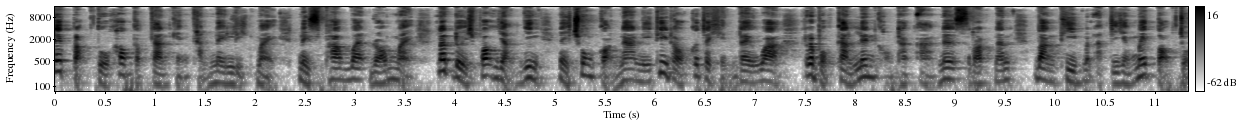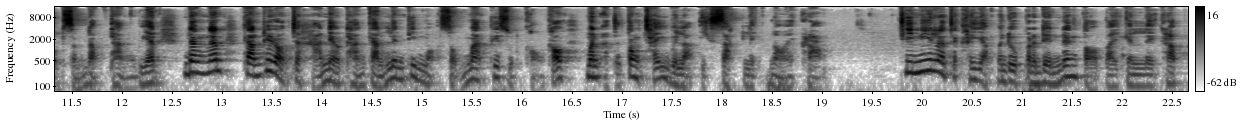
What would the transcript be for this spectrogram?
ได้ปรับตัวเข้ากับการแข่งขันในลีกใหม่ ในสภาพแวดล้อมใหม่ และโดยเฉพาะอย่างยิ่งในช่วงก่อนหน้านี้ที่เราก็จะเห็นได้ว่า ระบบการเล่นของทางอาร์เนอร์สล็อตนั้น บางทีมันอาจจะยังไม่ตอบโจทย์สำหรับทางเวียดดังนั้นการที่เราจะหาแนวทางการเล่นที่เหมาะสมมากที่สุดของเขา มันอาจจะต้องใช้เวลาอีกสักเล็กน้อยครับ ทีนี้เราจะขยับมาดูประเด็นเรื่องต่อไปกันเลยครับ เ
